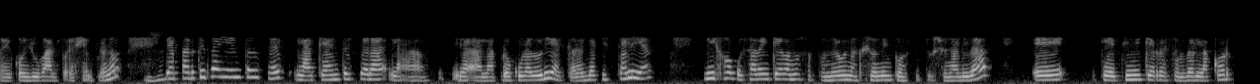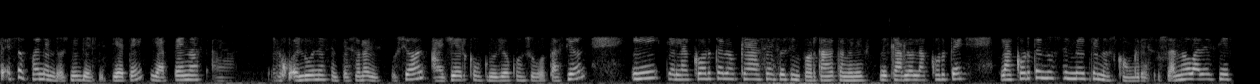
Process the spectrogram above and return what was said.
eh, conyugal, por ejemplo, ¿no? Y a partir de ahí, entonces, la que antes era la, la, la Procuraduría, que ahora es la Fiscalía, dijo, pues, ¿saben qué? Vamos a poner una acción de inconstitucionalidad eh, que tiene que resolver la Corte. Eso fue en el 2017 y apenas ah, el, el lunes empezó la discusión, ayer concluyó con su votación y que la Corte lo que hace, eso es importante también explicarlo, la Corte, la Corte no se mete en los congresos, o sea, no va a decir,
